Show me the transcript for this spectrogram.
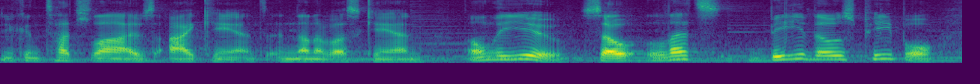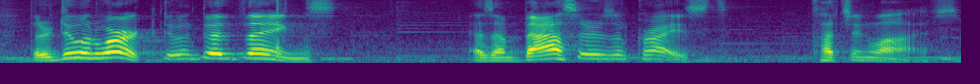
You can touch lives I can't, and none of us can. Only you. So let's be those people that are doing work, doing good things as ambassadors of Christ, touching lives.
